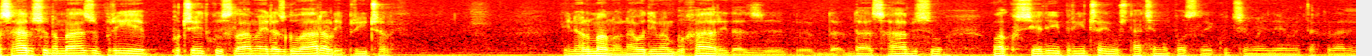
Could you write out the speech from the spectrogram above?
ashabi su u namazu prije početku islama i razgovarali i pričali. I normalno, navodi imam Buhari da, da, da ashabi su ovako sjede i pričaju šta ćemo posle, kud ćemo idemo i tako dalje.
